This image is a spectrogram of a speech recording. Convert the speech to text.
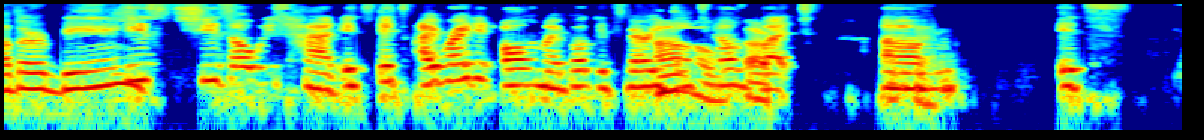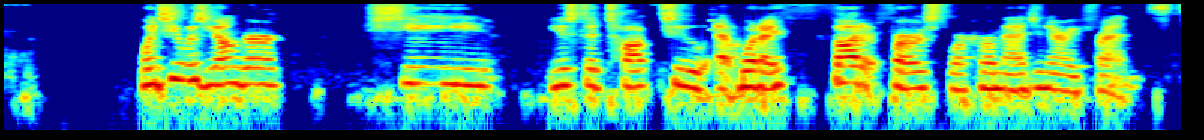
other being? She's she's always had it's it's I write it all in my book. It's very Oh, detailed, sorry. but um Okay. it's when she was younger, she used to talk to at what I thought at first were her imaginary friends.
